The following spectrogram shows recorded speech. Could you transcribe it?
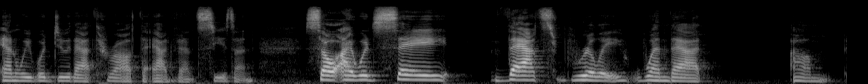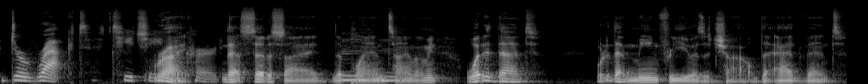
and we would do that throughout the Advent season. So I would say that's really when that um, direct teaching Right. occurred. That set aside the planned time. I mean, what did that what did that mean for you as a child? The Advent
